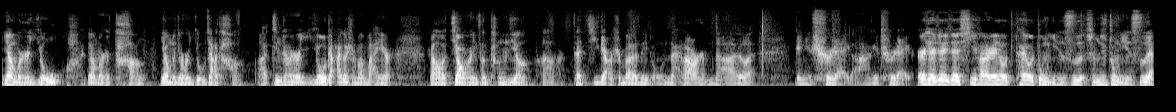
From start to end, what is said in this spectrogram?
要么是油，要么是糖，要么就是油加糖啊，经常是油炸个什么玩意儿，然后浇上一层糖浆啊，再挤点什么那种奶酪什么的啊，对吧？给你吃这个啊，给你吃这个，而且这这西方人又他又重隐私，什么叫重隐私呀？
